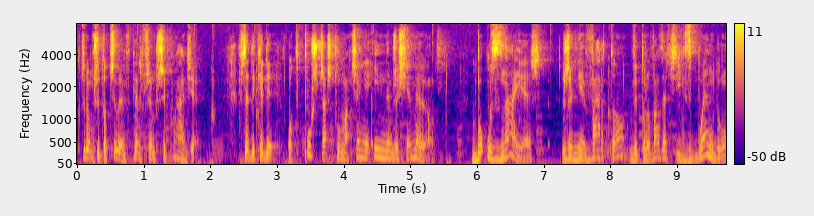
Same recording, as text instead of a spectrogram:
którą przytoczyłem w pierwszym przykładzie. Wtedy, kiedy odpuszczasz tłumaczenie innym, że się mylą, bo uznajesz, że nie warto wyprowadzać ich z błędu,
